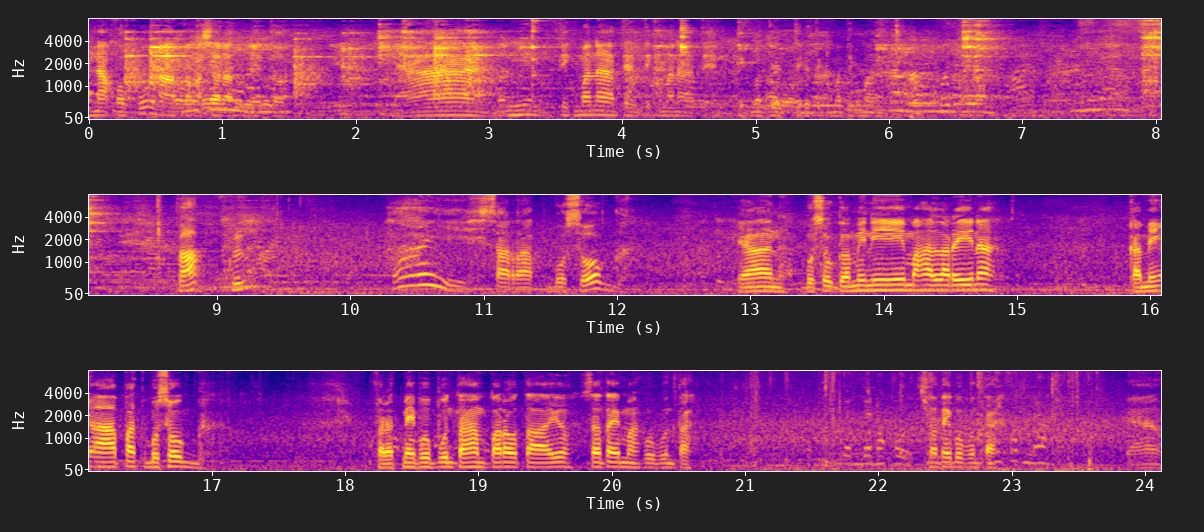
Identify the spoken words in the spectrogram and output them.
Nako po, napakasarap nito. Yan. Tikman natin, tikman natin. Tikman, tikman, tikman, tikman. Pap? Ay, sarap. Busog. Yan, busog kami ni Mahal na Reyna. Kaming apat busog. Para't may pupuntahan pa raw tayo. Saan tayo ma pupunta? Ganda ng kotse. Saan tayo pupunta? Yan.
